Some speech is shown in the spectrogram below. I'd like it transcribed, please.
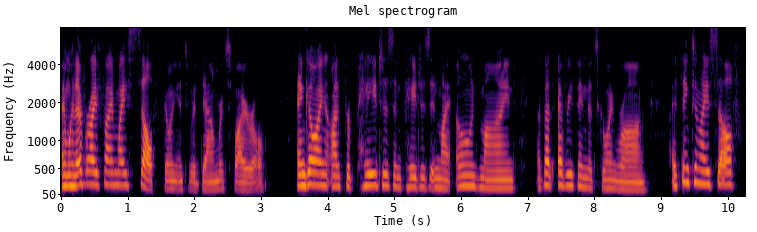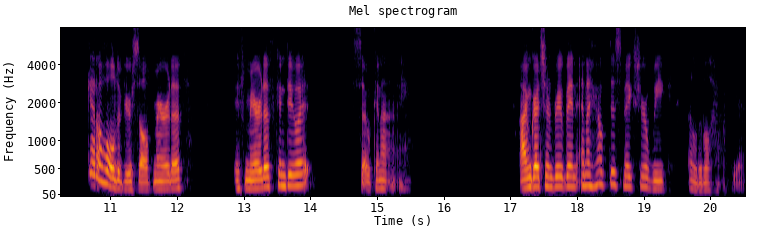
And whenever I find myself going into a downward spiral, and going on for pages and pages in my own mind about everything that's going wrong, I think to myself, get a hold of yourself, Meredith. If Meredith can do it, so can I. I'm Gretchen Rubin, and I hope this makes your week a little happier.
